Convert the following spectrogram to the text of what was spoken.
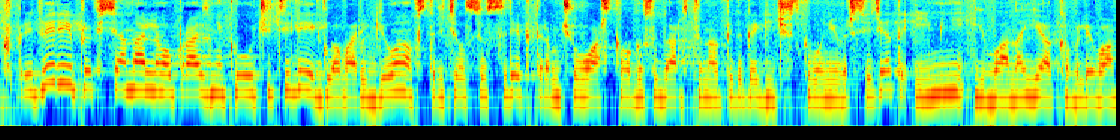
В преддверии профессионального праздника учителей глава региона встретился с ректором Чувашского государственного педагогического университета имени Ивана Яковлева.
